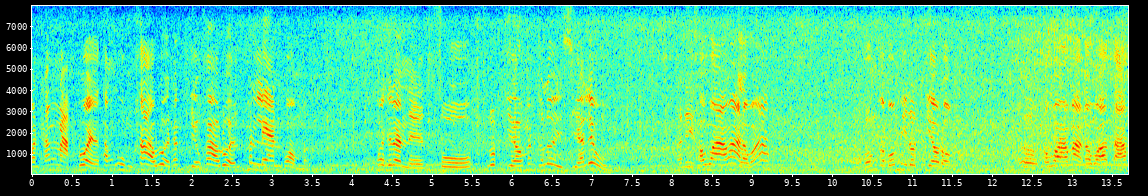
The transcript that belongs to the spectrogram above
มันทั้งหนักด้วยทั้งอุ้มข้าวด้วยทั้งเกี่ยวข้าวด้วย มันแลนพร้อมเพราะฉะนั้นเนี่ยโซรถเกี่ยวมันก็เลยเสียเร็ว อันนี้เขาว่ามาแล้ววะผมกับผมมีรถเกี่ยวดอก เออเขาว่ามากกับว่าตาม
